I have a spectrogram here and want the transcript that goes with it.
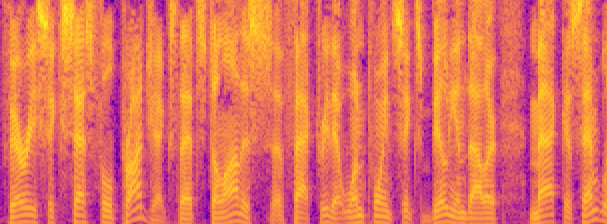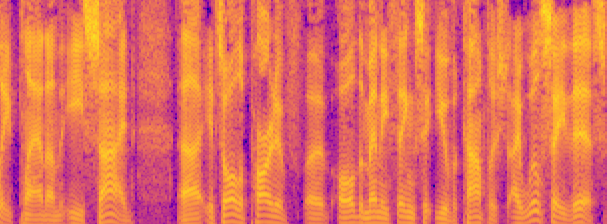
very successful projects, that Stellantis uh, factory, that $1.6 billion Mack assembly plant on the east side. Uh, it's all a part of uh, all the many things that you've accomplished. I will say this.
